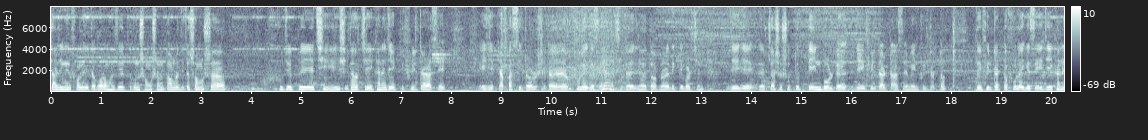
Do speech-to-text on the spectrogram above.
চার্জিংয়ের ফলে এটা গরম হয়েছে, এতে কোনো সমস্যা নেই। তো আমরা যেটা সমস্যা খুঁজে পেয়েছি, সেটা হচ্ছে এখানে যে একটি ফিল্টার আছে, এই যে ক্যাপাসিটর সেটা ফুলে গেছে হ্যাঁ? সেটা হয়তো আপনারা দেখতে পাচ্ছেন যে যে চারশো সত্তর টেন ভোল্টের যে ফিল্টারটা আছে মেইন ফিল্টারটা তো এই ফিল্টারটা ফুলে গেছে। এই যে এখানে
